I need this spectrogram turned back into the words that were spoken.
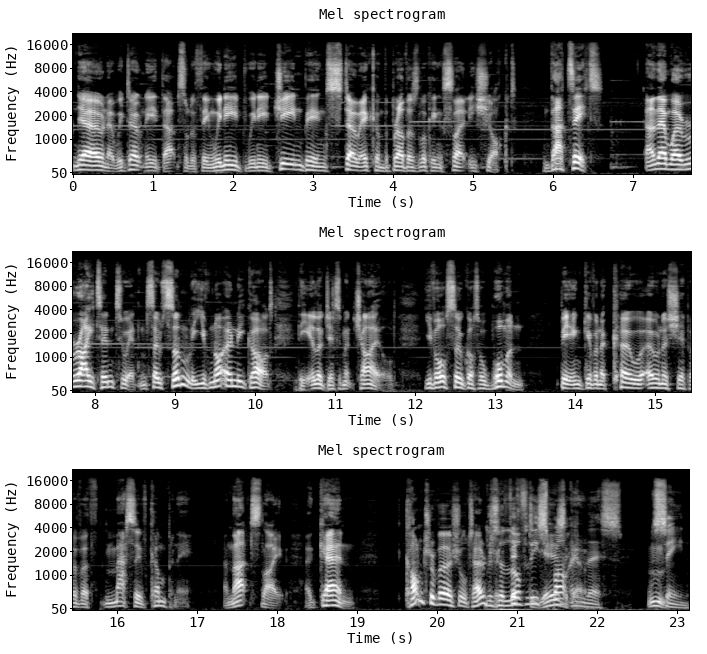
No, no, we don't need that sort of thing. We need we need Jean being stoic and the brothers looking slightly shocked. That's it. And then we're right into it. And so suddenly you've not only got the illegitimate child, you've also got a woman being given a co-ownership of a th- massive company. And that's like again controversial territory. There's a 50 lovely spot ago. In this scene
